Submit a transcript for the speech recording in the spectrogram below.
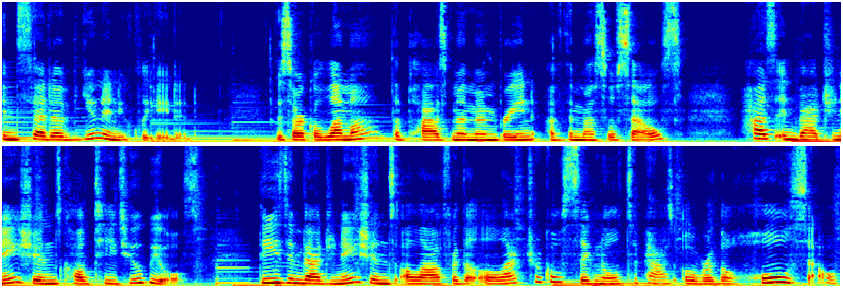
instead of uninucleated. The sarcolemma, the plasma membrane of the muscle cells, has invaginations called T tubules. These invaginations allow for the electrical signal to pass over the whole cell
